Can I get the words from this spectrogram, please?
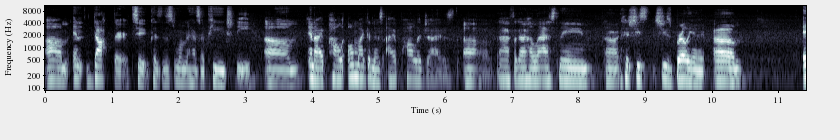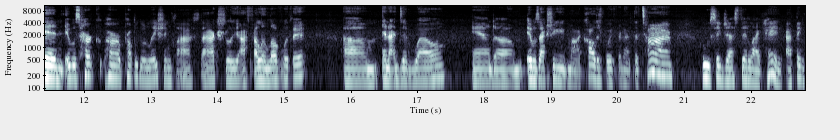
Um, and doctor too, because this woman has a PhD. Um, and I apo- oh my goodness, I apologized. Uh, I forgot her last name because uh, she's she's brilliant. Um, and it was her her public relation class that actually I fell in love with it, um, and I did well. And um, it was actually my college boyfriend at the time who suggested like, hey, I think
